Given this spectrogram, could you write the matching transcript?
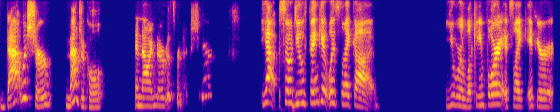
that was sure magical. And now I'm nervous for next year. Yeah. So do you think it was like a uh, you were looking for. It's like if you're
